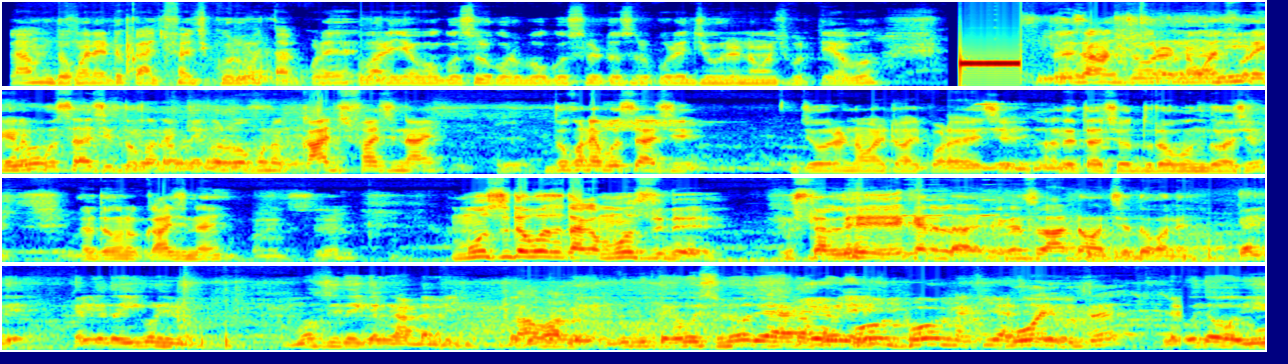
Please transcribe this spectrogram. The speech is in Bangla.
গেলাম দোকানে একটু কাজ ফাজ করব, তারপরে বাড়ি যাব, গোসল করব গোসল টোসল করে জোহরে নামাজ পড়তে যাব। তো এখন নামাজ পড়ে এখানে বসে আছি দোকানে কি করব? কোনো কাজ ফাজ নাই। দোকানে বসে আছি। জোহরের নামাজ টামাজ পড়া হয়েছে। আমাদের তো আছে দুটো বন্ধু আছে। এতে কোনো কাজ নাই। মসজিদে বসে থাকা মসজিদে। বুঝতে পারলে? এখানে লাই। এখানে শুধু আড্ডা মারছে দোকানে। কালকে কালকে তো ই করেছিল। মসজিদে কালকে আড্ডা মেরেছি তা ভালো। দুপুর থেকে ওই শুনেও যে একটা বই এনেছি বই বলতে? ওই তো ই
